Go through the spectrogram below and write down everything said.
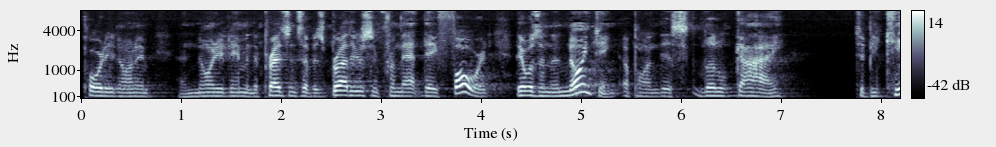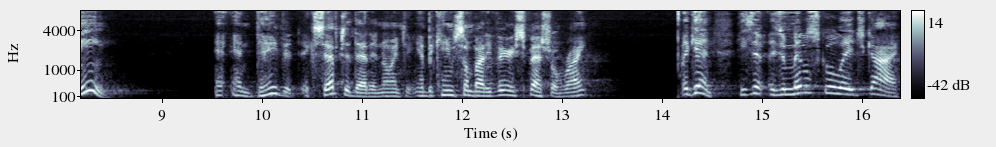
poured it on him, anointed him in the presence of his brothers. And from that day forward, there was an anointing upon this little guy to be king. And, and David accepted that anointing and became somebody very special, right? Again, he's a, he's a middle school age guy.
